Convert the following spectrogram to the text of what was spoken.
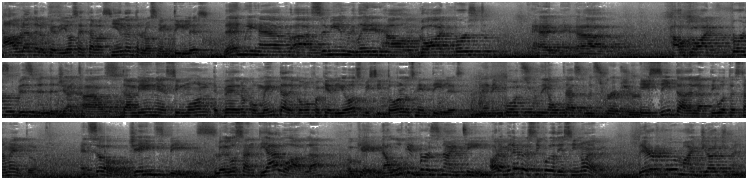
Hablan de lo que Gentiles. Dios estaba haciendo entre los gentiles. Then we have uh, Simeon related how God first had uh, how God first visited the Gentiles, También eh, Simón eh, Pedro comenta de cómo fue que Dios visitó a los gentiles and then he quotes from the Old Testament scriptures. y cita del Antiguo Testamento. And so James speaks. Luego Santiago habla. Okay, now look at verse 19. Ahora mira el versículo 19. Therefore, my judgment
